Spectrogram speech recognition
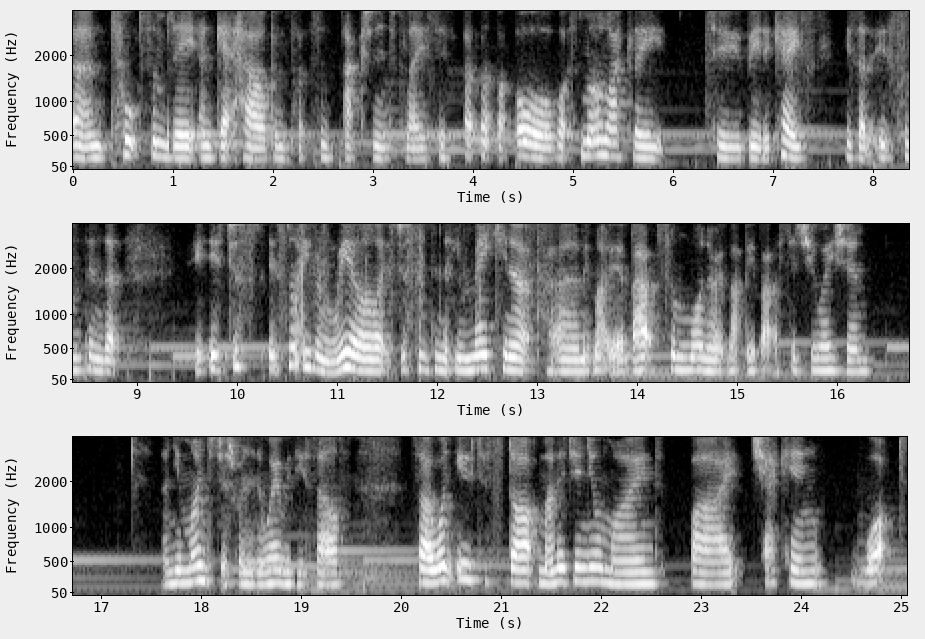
um, talk to somebody and get help and put some action into place. If uh, uh, uh, or what's more likely to be the case is that it's something that it's just it's not even real. It's just something that you're making up. Um, it might be about someone or it might be about a situation, and your mind's just running away with yourself. So I want you to start managing your mind by checking what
